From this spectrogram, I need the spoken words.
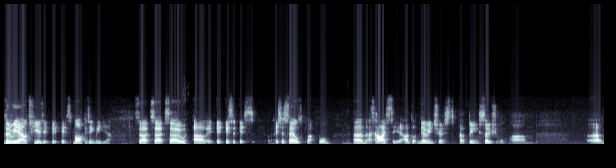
the reality is it, it, it's marketing media. So so so um, it, it's it's it's a sales platform. Um, that's how I see it. I've got no interest of being social. Um, um,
